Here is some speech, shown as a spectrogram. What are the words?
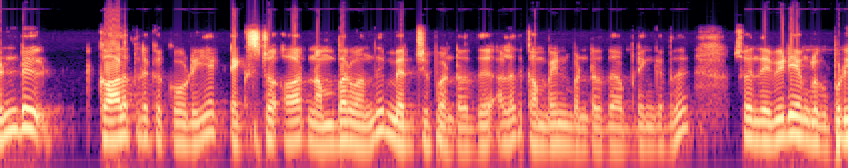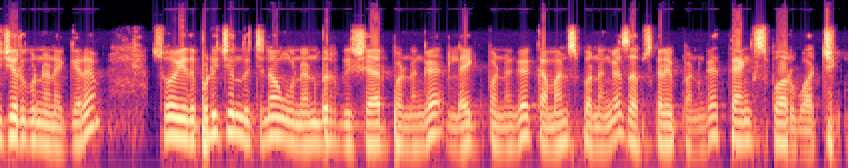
ரெண்டு காலத்தில் இருக்கக்கூடிய டெக்ஸ்ட் ஆர் நம்பர் வந்து மெர்ஜ் பண்ணுறது அல்லது கம்பைன் பண்ணுறது அப்படிங்கிறது. ஸோ இந்த வீடியோ உங்களுக்கு பிடிச்சிருக்குன்னு நினைக்கிறேன். ஸோ இது பிடிச்சிருந்துச்சுன்னா உங்கள் நண்பர்களுக்கு ஷேர் பண்ணுங்கள் லைக் பண்ணுங்கள் கமெண்ட்ஸ் பண்ணுங்கள் சப்ஸ்கிரைப் பண்ணுங்கள் தேங்க்ஸ் ஃபார் வாட்சிங்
